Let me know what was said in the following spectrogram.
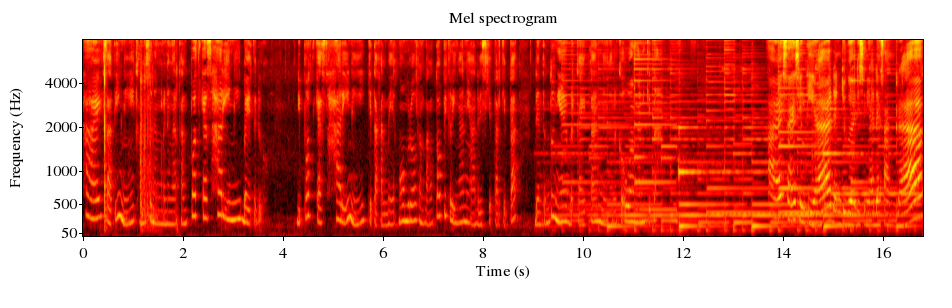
Hai, saat ini kamu sedang mendengarkan podcast hari ini by Teduh. Di podcast hari ini, kita akan banyak ngobrol tentang topik ringan yang ada di sekitar kita dan tentunya berkaitan dengan keuangan kita. Hai, saya Cynthia dan juga di sini ada Sandra.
